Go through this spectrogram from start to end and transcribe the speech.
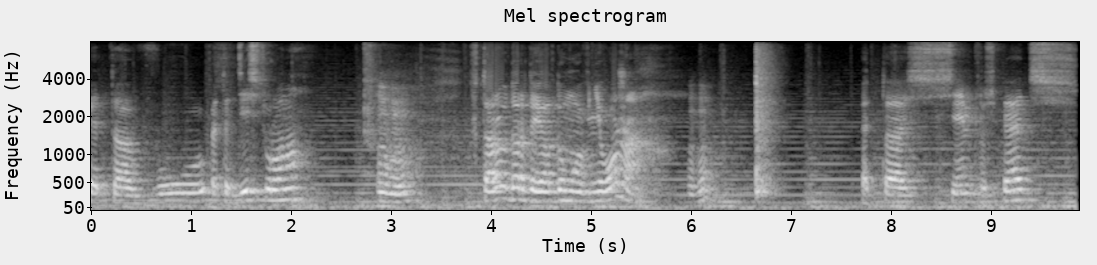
Это, во- это 10 урона. Мгм. Второй удар, да я думаю, в него же. Мгм. Это 7 плюс 5.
